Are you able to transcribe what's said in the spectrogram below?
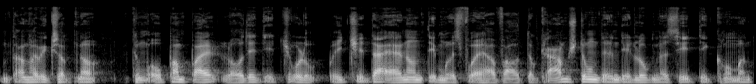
und dann habe ich gesagt, na, zum Opernball lade ich die Jolo Brigida ein und die muss vorher auf Autogrammstunde in die Lugner City kommen,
